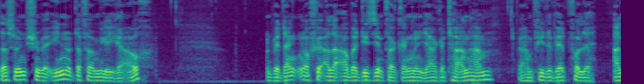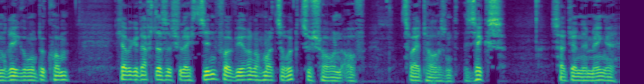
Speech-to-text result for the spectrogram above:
das wünschen wir Ihnen und der Familie auch. Und wir danken auch für alle Arbeit, die Sie im vergangenen Jahr getan haben. Wir haben viele wertvolle Anregungen bekommen. Ich habe gedacht, dass es vielleicht sinnvoll wäre, nochmal zurückzuschauen auf 2006. Es hat ja eine Menge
